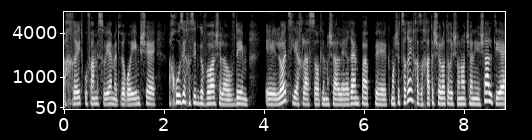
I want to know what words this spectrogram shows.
אחרי תקופה מסוימת ורואים שאחוז יחסית גבוה של העובדים אה, לא הצליח לעשות למשל ramp-up כמו שצריך, אז אחת השאלות הראשונות שאני אשאל תהיה,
